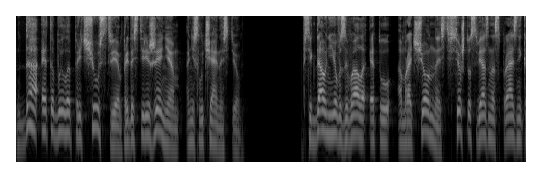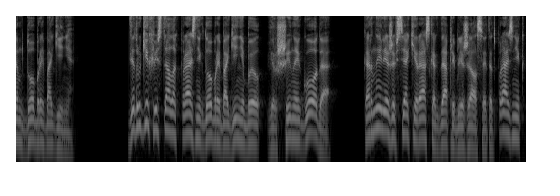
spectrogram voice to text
Да, это было предчувствием, предостережением, а не случайностью. Всегда у нее вызывало эту омраченность все, что связано с праздником доброй богини. Для других висталок праздник доброй богини был вершиной года – Корнелия же всякий раз, когда приближался этот праздник,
